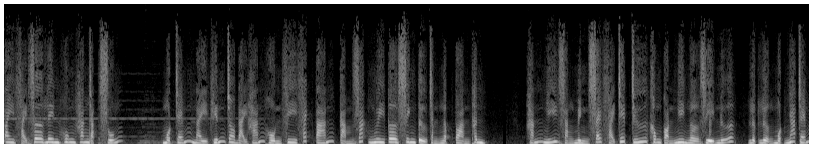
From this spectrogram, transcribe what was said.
tay phải giơ lên hung hăng chặt xuống. Một chém này khiến cho đại hán hồn phi phách tán, cảm giác nguy cơ sinh tử tràn ngập toàn thân. Hắn nghĩ rằng mình sẽ phải chết chứ không còn nghi ngờ gì nữa, lực lượng một nhát chém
